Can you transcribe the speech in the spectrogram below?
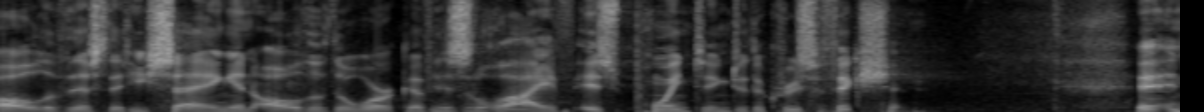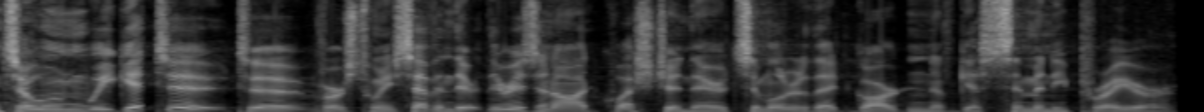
All of this that he's saying and all of the work of his life is pointing to the crucifixion. And so when we get to, to verse 27, there, there is an odd question there. It's similar to that Garden of Gethsemane prayer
